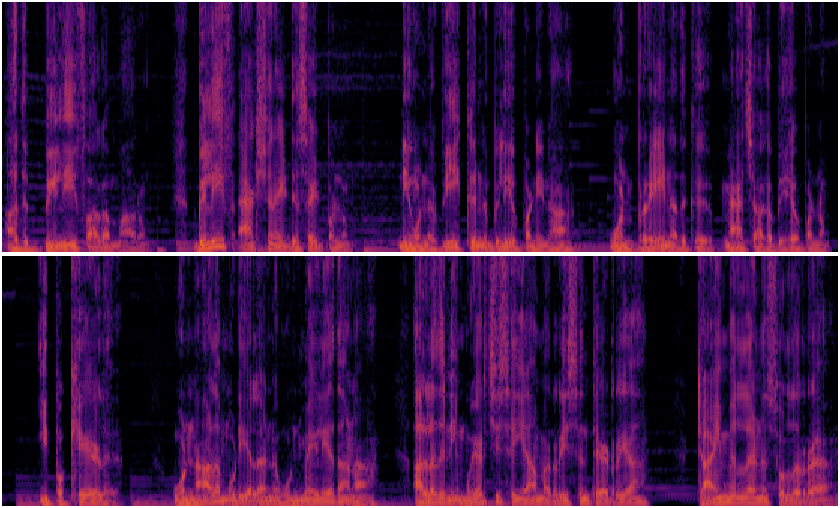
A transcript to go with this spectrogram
அது பிலீஃபாக மாறும். பிலீஃப் ஆக்ஷனை டிசைட் பண்ணும். நீ உன்னை வீக்குன்னு பிலீவ் பண்ணினா உன் பிரெயின் அதுக்கு மேட்ச் ஆக பிஹேவ் பண்ணும். இப்போ கேளு உன்னால முடியலன்னு உண்மையிலேயே தானா? அல்லது நீ முயற்சி செய்யாம ரீசன் தேடுறியா? டைம் இல்லைன்னு சொல்லுற.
